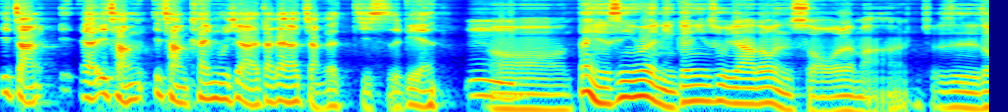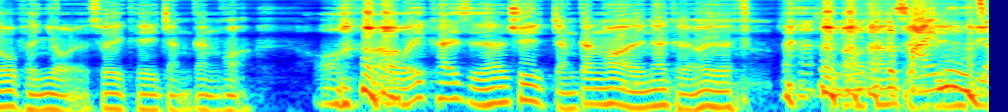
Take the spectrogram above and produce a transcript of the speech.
一场呃一场一场开幕下来，大概要讲个几十遍。哦，但也是因为你跟艺术家都很熟了嘛，就是都朋友了，所以可以讲干话。哦，我一开始呢去讲干话，人家可能会你是个白木仔，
